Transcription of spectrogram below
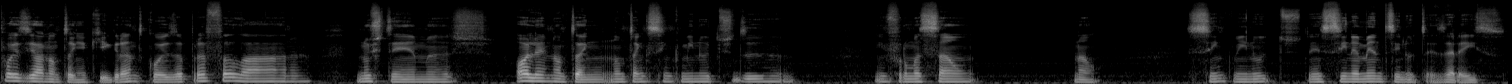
Pois já não tenho aqui grande coisa para falar nos temas. Olhem, não tenho, não tenho 5 minutos de informação. Não. 5 minutos de ensinamentos inúteis, era isso.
